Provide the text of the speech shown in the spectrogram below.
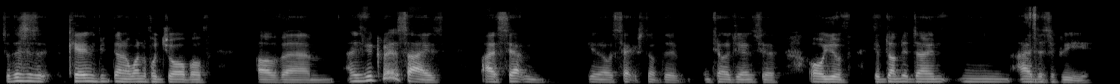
so this is Ken's done a wonderful job of of um, and he's been criticised by a certain you know section of the intelligentsia. Oh, you've you've dumbed it down. Mm, I disagree.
